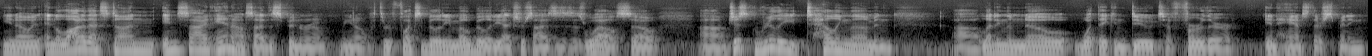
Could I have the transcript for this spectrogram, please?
you know, and, and a lot of that's done inside and outside the spin room, you know, through flexibility and mobility exercises as well. So um, just really telling them and uh, letting them know what they can do to further enhance their spinning.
